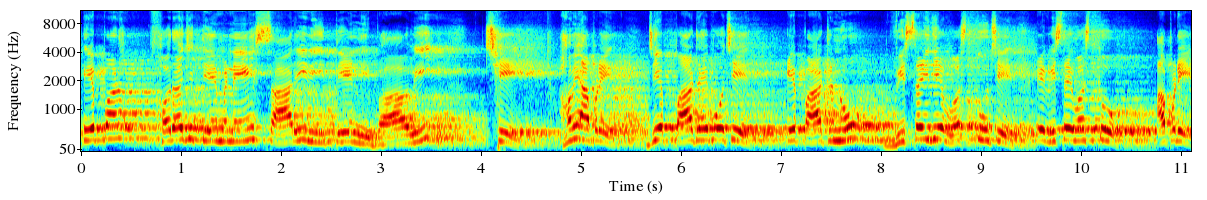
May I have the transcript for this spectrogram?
એ પણ ફરજ તેમણે સારી રીતે નિભાવી છે. હવે આપણે જે પાઠ આપ્યો છે, એ પાઠનો વિષય જે વસ્તુ છે, એ વિષય વસ્તુ આપણે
